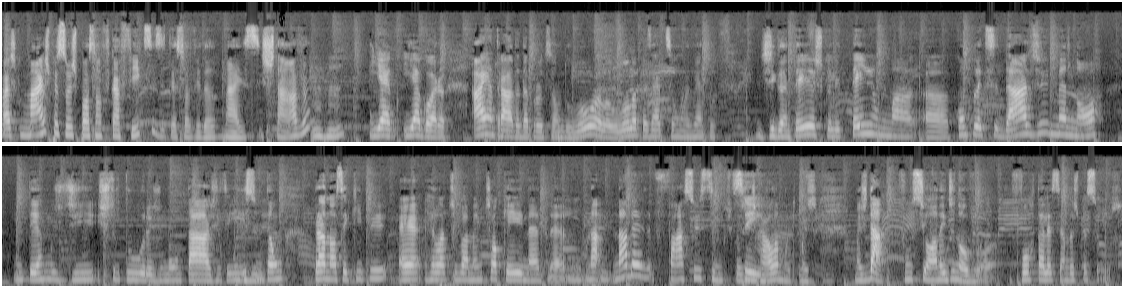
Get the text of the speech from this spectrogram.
faz que mais pessoas possam ficar fixas e ter sua vida mais estável. E, é- e agora, a entrada da produção do Lola, o Lola, apesar de ser um evento gigantesco, ele tem uma ah, complexidade menor em termos de estruturas, de montagem, e isso então para nossa equipe é relativamente ok, né? É, na- nada é fácil e simples, porque a gente Sim. rala muito, mas, mas dá, funciona e de novo, ó, fortalecendo as pessoas.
